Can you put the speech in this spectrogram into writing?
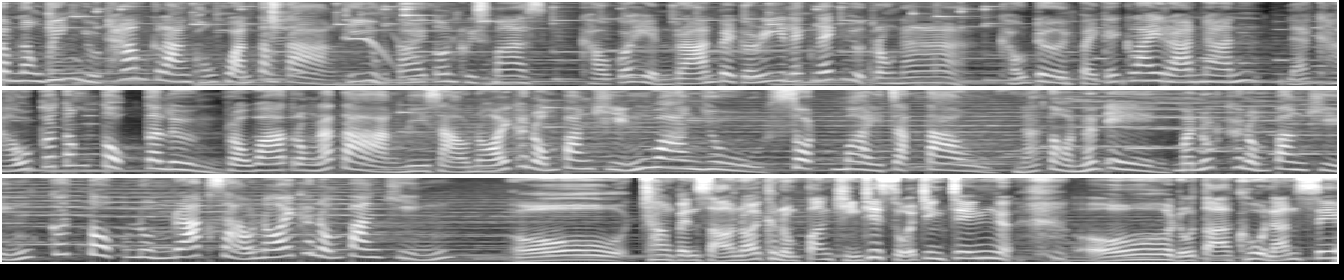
กำลังวิ่งอยู่ท่ามกลางของขวัญต่างๆ ที่อยู่ใต้ต้นคริสต์มาส เขาก็เห็นร้านเบเกอรี่เล็กๆ อยู่ตรงหน้า เขาเดินไปใกล้ๆร้านนั้น และเขาก็ต้องตกตะลึง เพราะว่าตรงหน้าต่างมีสาวน้อยขนมปังขิงวางอยู่ สดใหม่จากเตา ณ ตอนนั้นเอง มนุษย์ขนมปังขิงก็ตกหลุมรักสาวน้อยขนมปังขิงโอ้ ช่างเป็นสาวน้อยขนมปังขิงที่สวยจริง ๆ โอ้ ดูตาคู่นั้นสิ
